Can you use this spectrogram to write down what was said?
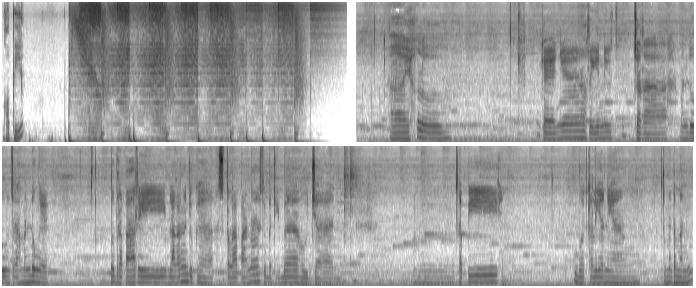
ngopi yuk. Hai halo. Kayaknya hari ini cerah mendung cerah mendung ya. Beberapa hari belakangan juga setelah panas tiba-tiba hujan. Hmm, Tapi buat kalian yang teman-teman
